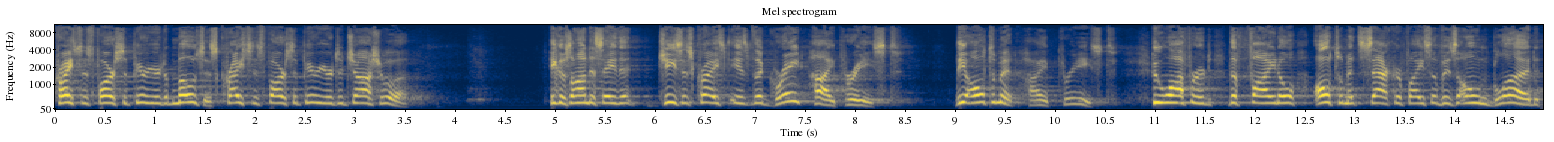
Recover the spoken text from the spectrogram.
Christ is far superior to Moses. Christ is far superior to Joshua. He goes on to say that Jesus Christ is the great high priest, the ultimate high priest, who offered the final, ultimate sacrifice of his own blood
